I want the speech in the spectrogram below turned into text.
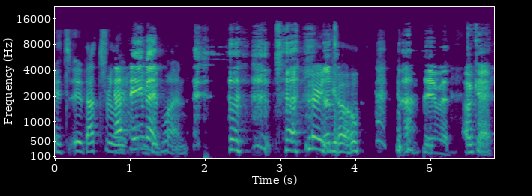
it's it, that's really a good one. there you go. David. Okay.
